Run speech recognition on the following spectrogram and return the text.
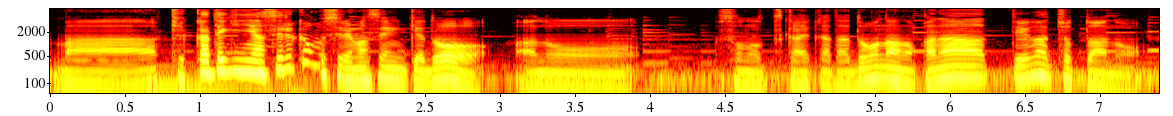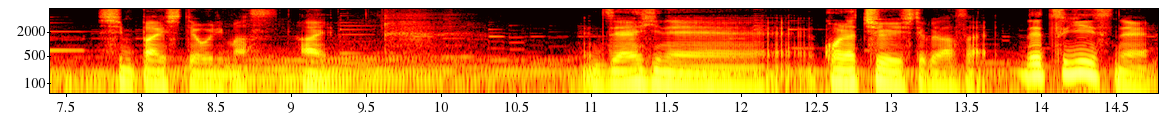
まあ結果的に痩せるかもしれませんけどあのその使い方どうなのかなっていうのはちょっとあの心配しております。はい。ぜひねこれは注意してください。で次ですね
